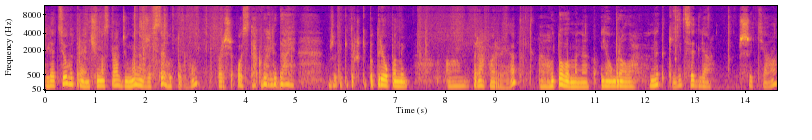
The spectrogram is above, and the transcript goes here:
Для цього тренчу насправді у мене вже все готово. По-перше, ось так виглядає. Вже такий трошки потрьопаний трафарет. Готова в мене, я обрала нитки. Це для шиття,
